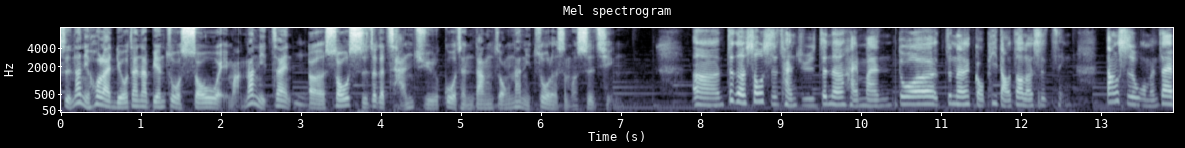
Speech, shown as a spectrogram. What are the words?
是，那你后来留在那边做收尾嘛？那你在、嗯、呃收拾这个残局的过程当中，那你做了什么事情？呃，这个收拾残局真的还蛮多，真的狗屁倒灶的事情。当时我们在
